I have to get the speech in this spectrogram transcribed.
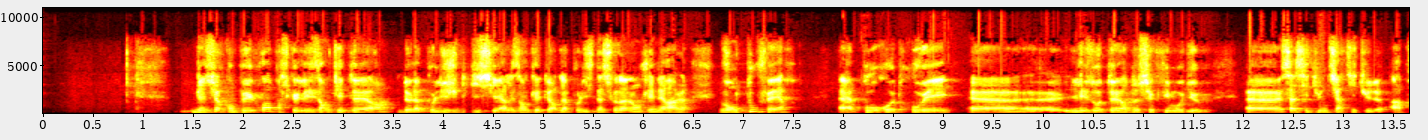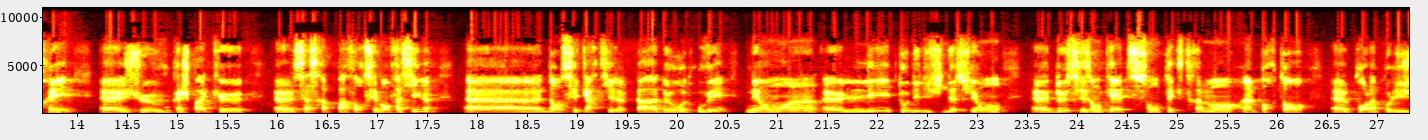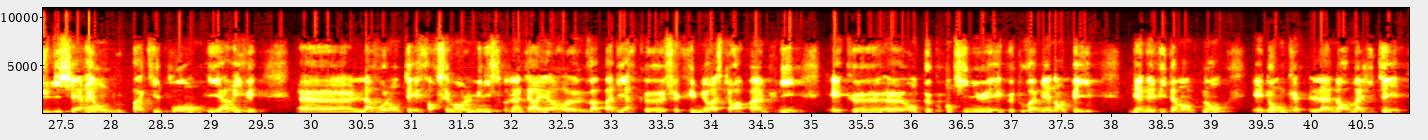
Bien sûr qu'on peut y croire parce que les enquêteurs de la police judiciaire, les enquêteurs de la police nationale en général, vont tout faire euh, pour retrouver les auteurs de ce crime odieux. Ça, c'est une certitude. Après, je ne vous cache pas que ça ne sera pas forcément facile dans ces quartiers-là de retrouver. Néanmoins, les taux d'élucidation euh, de ces enquêtes sont extrêmement importants euh, pour la police judiciaire et on ne doute pas qu'ils pourront y arriver. Euh, la volonté, forcément, le ministre de l'Intérieur ne va pas dire que ce crime ne restera pas impuni et que on peut continuer et que tout va bien dans le pays. Bien évidemment que non. Et donc la normalité,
